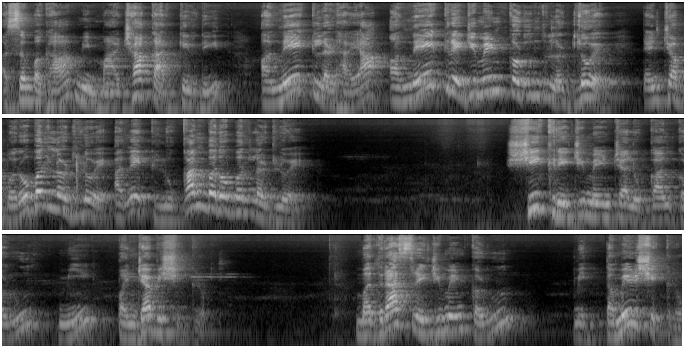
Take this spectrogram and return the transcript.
असं बघा मी माझ्या कारकिर्दीत अनेक लढाया अनेक रेजिमेंटकडून लढलोय. त्यांच्याबरोबर लढलोय अनेक लोकांबरोबर लढलोय. शीख रेजिमेंटच्या लोकांकडून मी पंजाबी शिकलो. मद्रास रेजिमेंटकडून मी तमिळ शिकलो.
